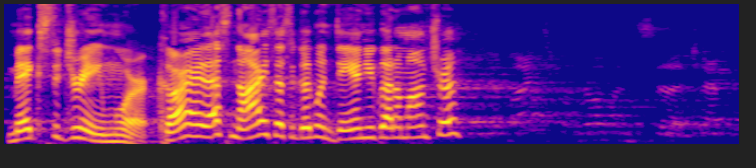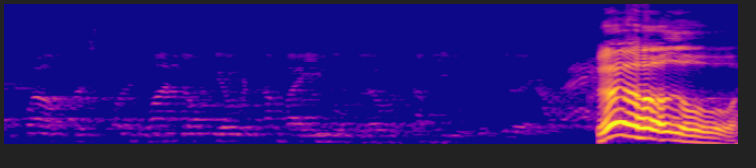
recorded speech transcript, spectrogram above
makes the dream work. All right, that's nice. That's a good one. Dan, you got a mantra? Oh,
